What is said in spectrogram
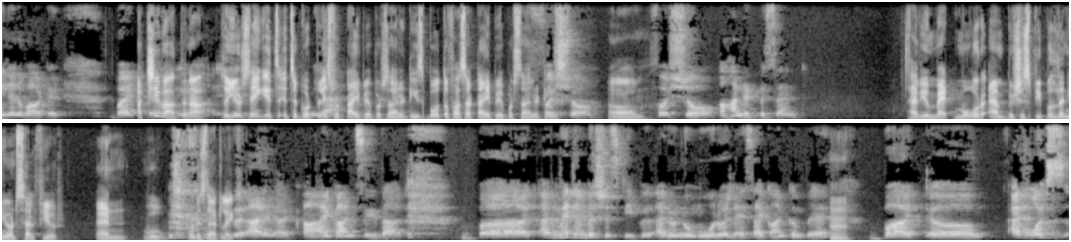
anal about it. But अच्छी uh, बात है ना yeah, so you're saying it's it's a good place Yeah. for type A personalities both of us are type A for personalities sure, um, for sure, a hundred percent. have you met more ambitious people than yourself here and wo- what is that like I, I, can't, I can't say that. But I've met ambitious people. I don't know more or less. I can't compare. Hmm. But um I've also,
